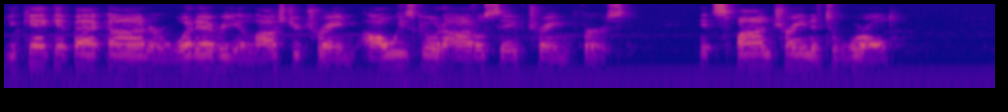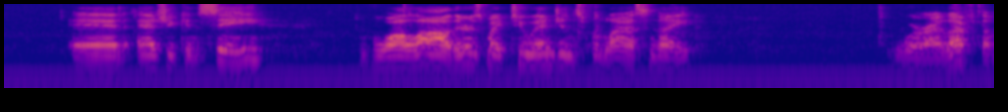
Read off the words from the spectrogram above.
you can't get back on or whatever, you lost your train, always go to autosave train first. Hit spawn train into world. And as you can see, voila, there's my two engines from last night where I left them.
